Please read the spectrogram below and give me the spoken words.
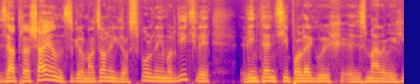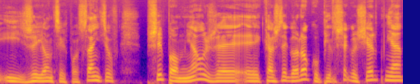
zapraszając zgromadzonych do wspólnej modlitwy, w intencji poległych, zmarłych i żyjących powstańców, przypomniał, że e, każdego roku 1 sierpnia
